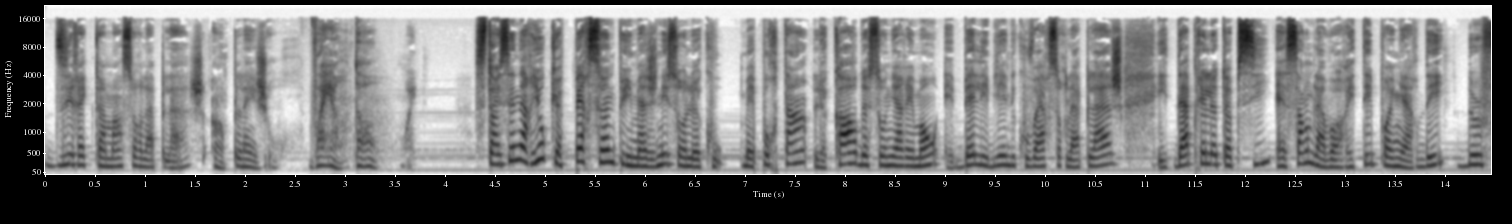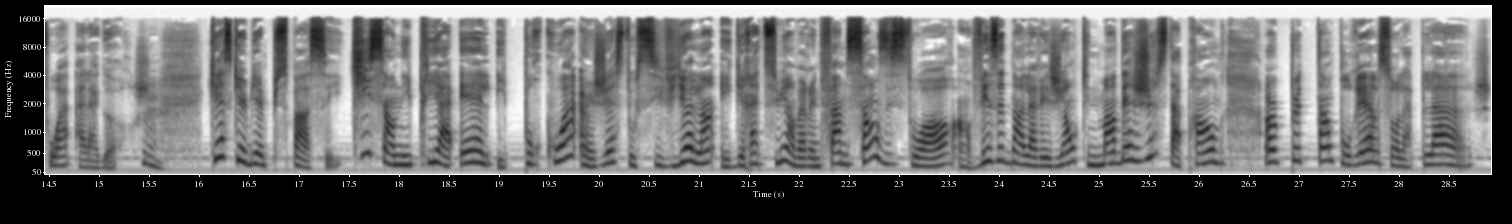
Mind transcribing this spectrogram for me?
directement sur la plage en plein jour? Voyons donc. Oui. C'est un scénario que personne peut imaginer sur le coup, mais pourtant, le corps de Sonia Raymond est bel et bien découvert sur la plage et d'après l'autopsie, elle semble avoir été poignardée deux fois à la gorge. Qu'est-ce qui a bien pu se passer? Qui s'en est pris à elle et pourquoi un geste aussi violent et gratuit envers une femme sans histoire en visite dans la région qui demandait juste à prendre un peu de temps pour elle sur la plage?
